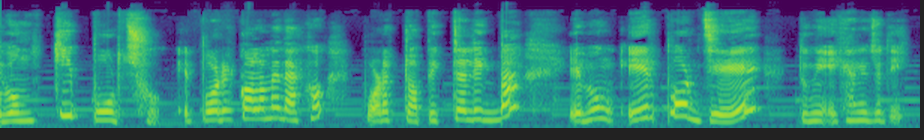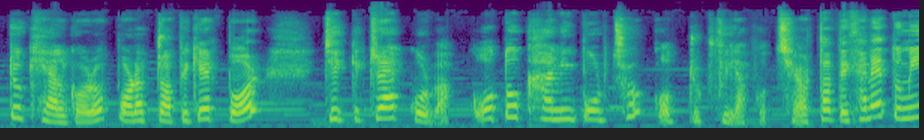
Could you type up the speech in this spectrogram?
এবং কি পড়ছো? এর পরের কলমে দেখো, পড়ার টপিকটা লিখবা এবং এরপর যে তুমি এখানে যদি একটু খেয়াল করো, পড়ার টপিকের পর ঠিক ট্র্যাক করবা, কতখানি পড়ছো, কতটুকু ফিল আপ হচ্ছে। অর্থাৎ এখানে তুমি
